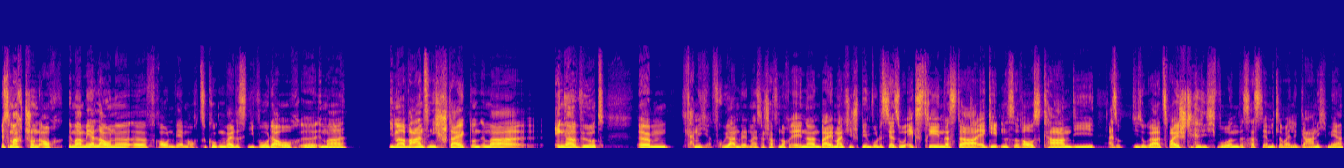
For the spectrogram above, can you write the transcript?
es macht schon auch immer mehr Laune äh, Frauen WM auch zu gucken weil das Niveau da auch äh, immer immer wahnsinnig steigt und immer enger wird. Ähm, ich kann mich ja früher an Weltmeisterschaften noch erinnern, bei manchen Spielen wurde es ja so extrem, dass da Ergebnisse rauskamen, die, also die sogar zweistellig wurden. Das hast du ja mittlerweile gar nicht mehr.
